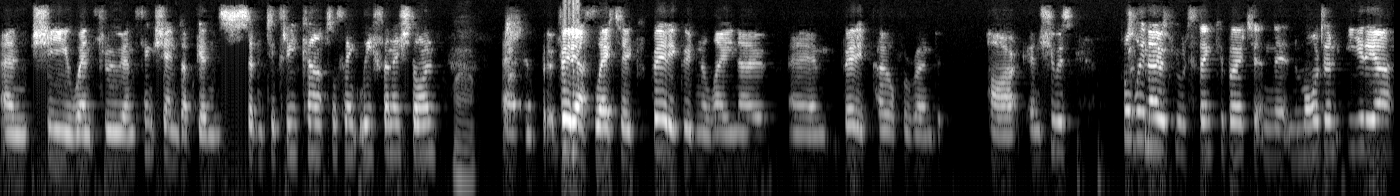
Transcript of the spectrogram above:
and she went through, and I think she ended up getting 73 caps. I think Lee finished on. Wow. Uh, but very athletic, very good in the line out, um, very powerful around the park, and she was probably now, if you would think about it in the, in the modern era,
